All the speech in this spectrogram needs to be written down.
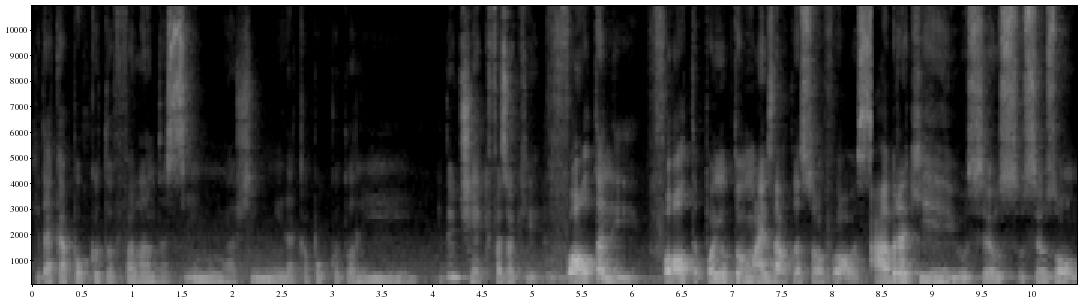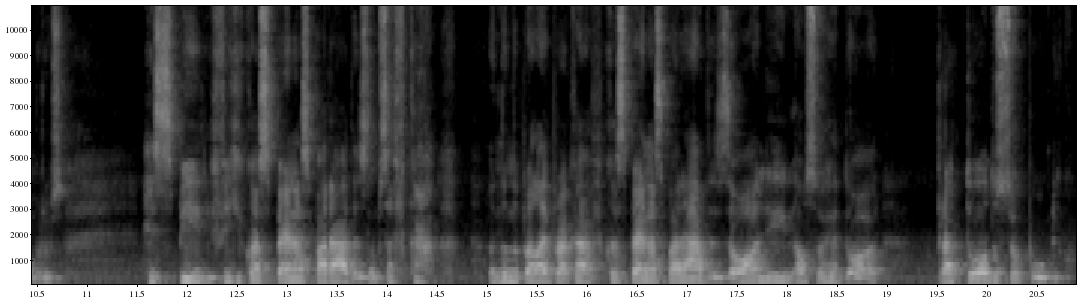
Que daqui a pouco eu tô falando assim, assim, daqui a pouco eu tô ali. E eu tinha que fazer o quê? Volta ali, volta, põe o tom mais alto da sua voz. Abra aqui os seus, os seus ombros. Respire, fique com as pernas paradas, não precisa ficar andando para lá e para cá. Fique com as pernas paradas, olhe ao seu redor, para todo o seu público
